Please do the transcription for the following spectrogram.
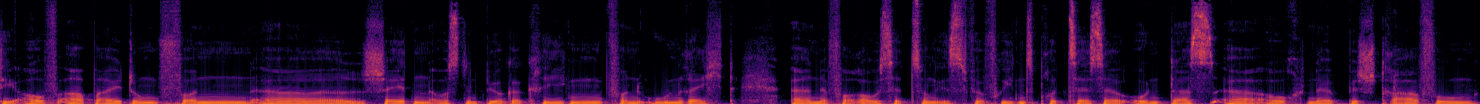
die Aufarbeitung von äh, Schäden aus den Bürgerkriegen, von Unrecht äh, eine Voraussetzung ist für Friedensprozesse und dass äh, auch eine Bestrafung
